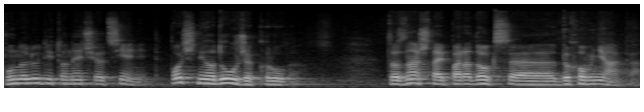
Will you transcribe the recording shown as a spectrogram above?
puno ljudi to neće ocijeniti. Počni od užeg kruga. To znaš taj paradoks e, duhovnjaka.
